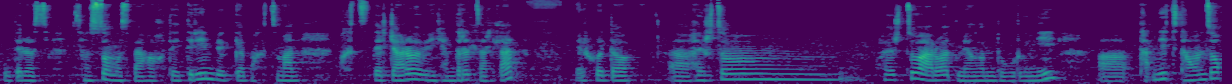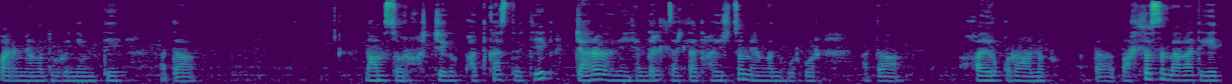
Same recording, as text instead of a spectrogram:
бүгдээрээс сонсон хүмүүс байгаа хөх. Тэгээ Dream Big гэд багц маань багц дээр 60% хямдрал зарлаад ерөөдөө 200 210-ад мянган төгрөгийн нийт 500 гаруй мянган төгрөгийн үнэтэй одоо ном сурах хичээг подкастуудыг 60% хямдрал зарлаад 200 мянган төгрөгөөр одоо 2 3 хоног одоо борлуулсан байгаа. Тэгээд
